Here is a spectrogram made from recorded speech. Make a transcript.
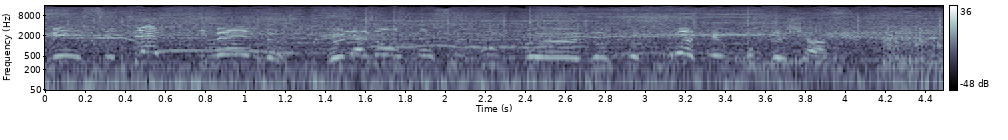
mais c'est elle qui mène euh, l'annonce dans ce groupe, euh, dans ce troisième groupe de chasse.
